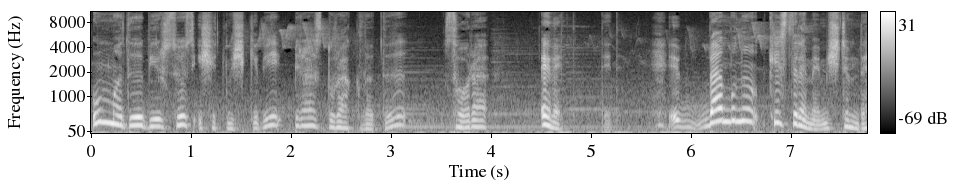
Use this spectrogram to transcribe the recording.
ummadığı bir söz işitmiş gibi biraz durakladı, sonra evet dedi. "E, Ben bunu kestirememiştim de.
